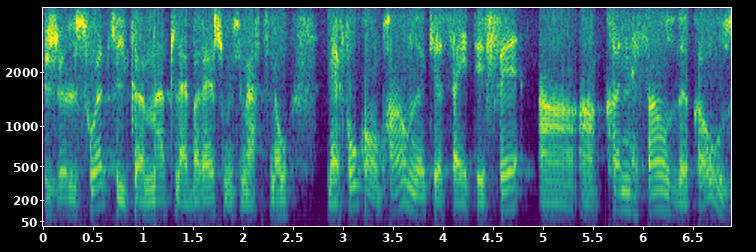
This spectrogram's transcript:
je le souhaite qu'il commette la brèche, M. Martineau. Mais il faut comprendre que ça a été fait en, connaissance de cause.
